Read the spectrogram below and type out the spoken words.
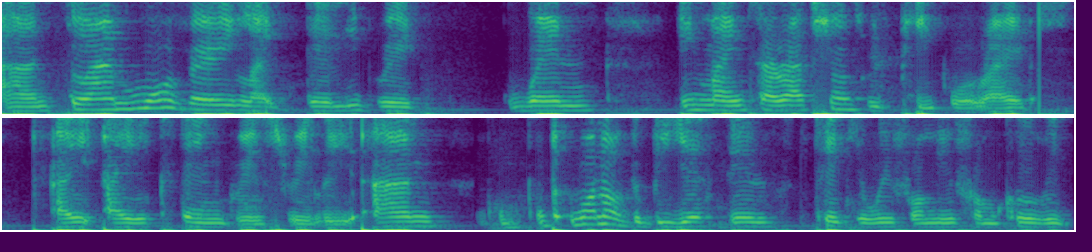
And so I'm more very like deliberate when in my interactions with people, right? I, I extend grace really. And one of the biggest things take away from me from COVID,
